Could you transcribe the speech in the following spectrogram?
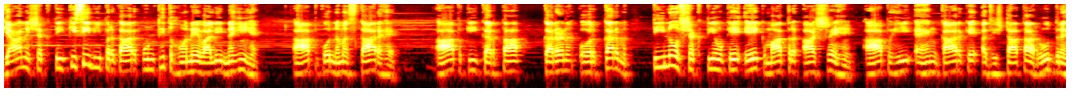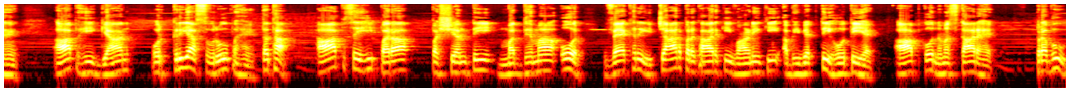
ज्ञान शक्ति किसी भी प्रकार कुंठित होने वाली नहीं है। आपको नमस्कार है। आपकी कर्ता, करण और कर्म तीनों शक्तियों के एकमात्र आश्रय हैं। आप ही अहंकार के अधिष्ठाता रुद्र हैं। आप ही ज्ञान और क्रिया स्वरूप हैं तथा आप से ही परा, पश्यंती, मध्यमा और वैखरी चार प्रकार की वाणी की अभिव्यक्ति होती है। आपको नमस्कार है। प्रभु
